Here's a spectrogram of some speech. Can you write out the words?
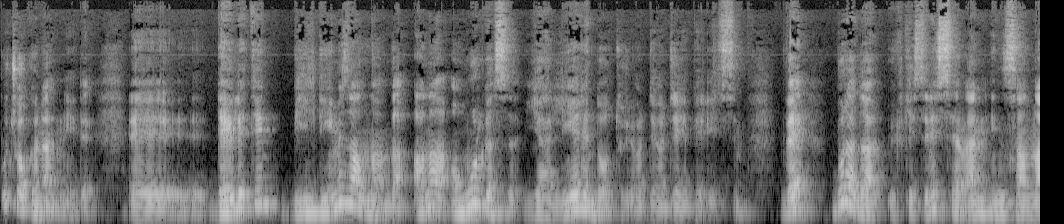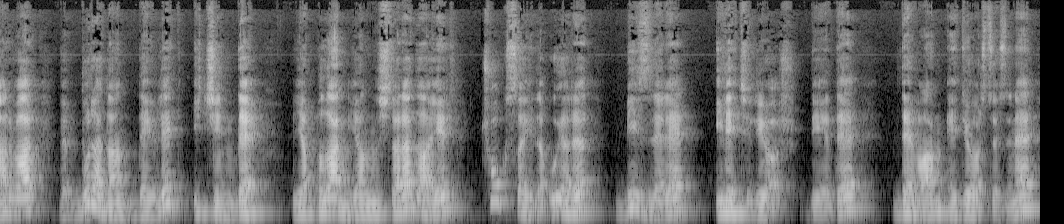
Bu çok önemliydi. Ee, devletin bildiğimiz anlamda ana omurgası yerli yerinde oturuyor diyor CHP'li isim. Ve burada ülkesini seven insanlar var ve buradan devlet içinde yapılan yanlışlara dair çok sayıda uyarı bizlere iletiliyor diye de devam ediyor sözüne.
